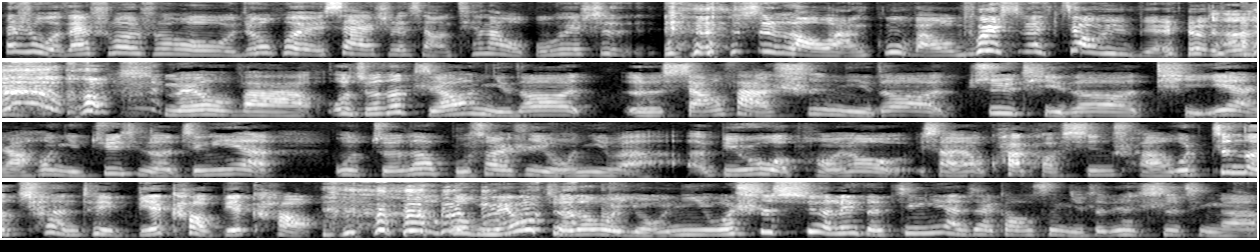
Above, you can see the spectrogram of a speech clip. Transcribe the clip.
但是我在说的时候，我就会下意识想，天呐，我不会是 是老顽固吧？我不会是在教育别人吧？没有吧？我觉得只要你的呃想法是你的具体的体验，然后你具体的经验。我觉得不算是油腻吧，呃，比如我朋友想要跨考新传，我真的劝退，别考，别考。我没有觉得我油腻，我是血泪的经验在告诉你这件事情啊。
